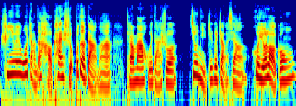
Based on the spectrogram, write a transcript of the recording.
是因为我长得好看舍不得打吗？”条妈回答说：“就你这个长相，会有老公？”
